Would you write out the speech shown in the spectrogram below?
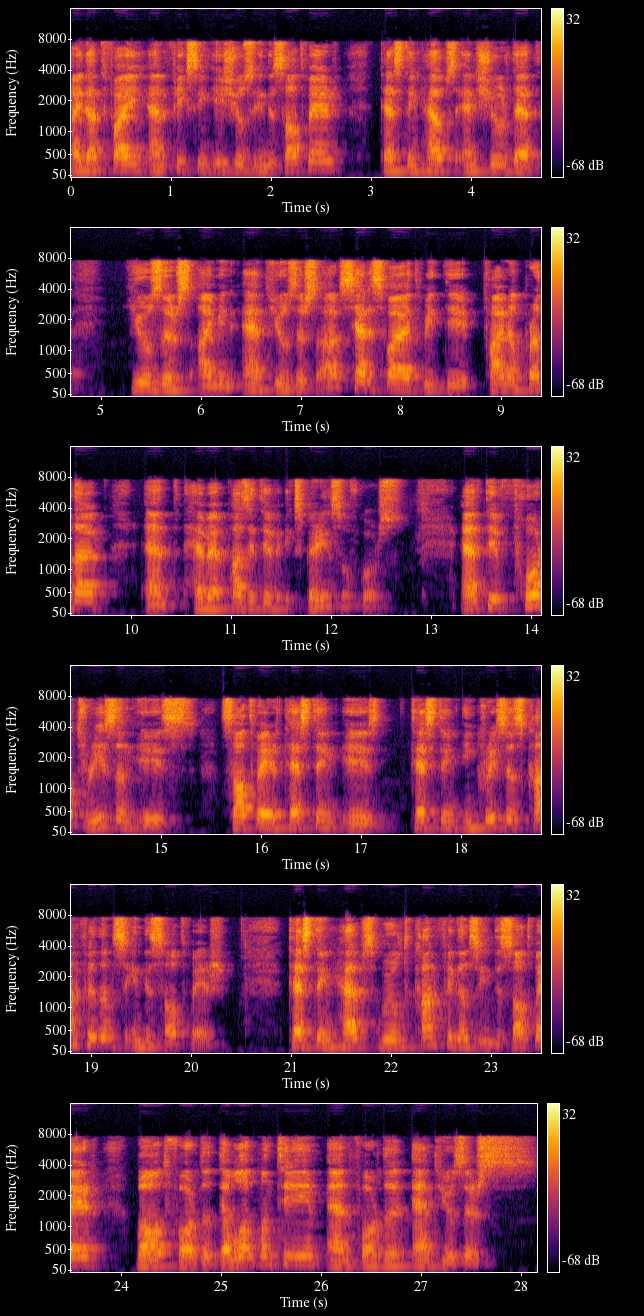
identifying and fixing issues in the software, testing helps ensure that users, I mean end users, are satisfied with the final product and have a positive experience, of course. And the fourth reason is software testing is testing increases confidence in the software. Testing helps build confidence in the software, both for the development team and for the end users.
